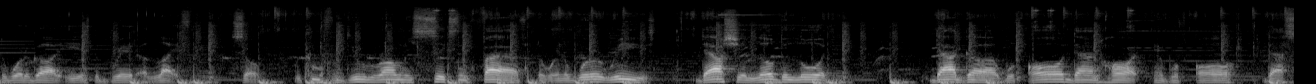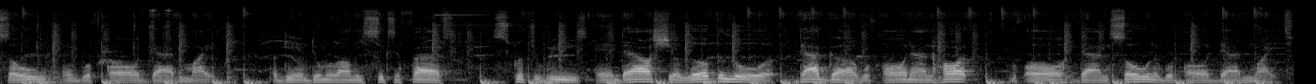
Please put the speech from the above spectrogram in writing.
the word of God is the bread of life. So we're coming from Deuteronomy 6 and 5, when the word reads, Thou shalt love the Lord thy God with all thine heart and with all thy soul and with all thy might. Again, Deuteronomy 6 and 5, scripture reads, And thou shalt love the Lord thy God with all thine heart, with all thine soul, and with all thine might.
